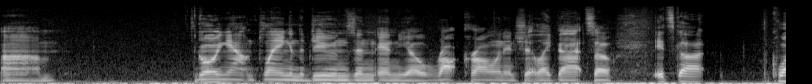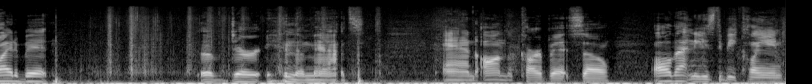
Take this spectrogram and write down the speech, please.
um, going out and playing in the dunes and, and, you know, rock crawling and shit like that. So it's got quite a bit of dirt in the mats and on the carpet. So all that needs to be cleaned.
